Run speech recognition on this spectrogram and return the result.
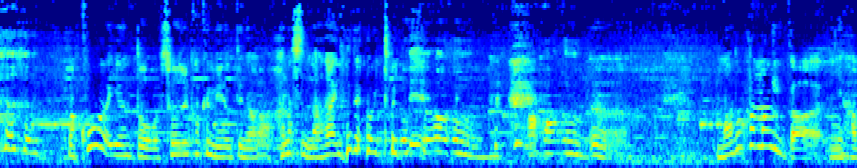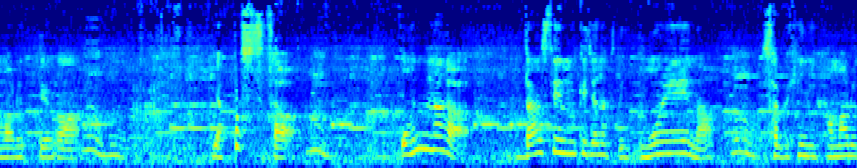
まあ、甲賀ユンと少女革命歌っていうのは話長いので置いといて。うん、ああうん。うん。うんマドカマギカにハマるっていうのは、やっぱしさうん。女が男性向けじゃなくて萌えなうん。作品にハマるっ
